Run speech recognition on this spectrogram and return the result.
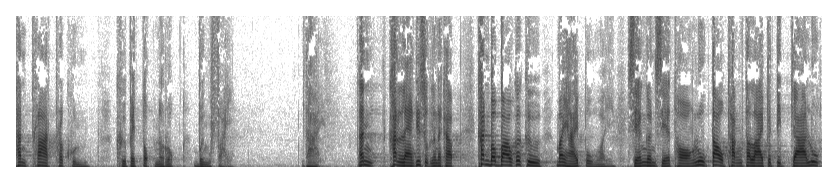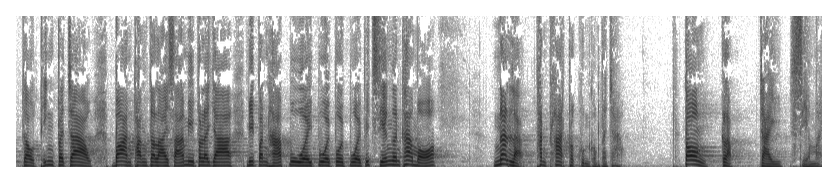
ท่านพลาดพระคุณ คือไปตกนรกบึงไฟได้นั่นขั้นแรงที่สุดแล้วนะครับ ขั้นเบาๆก็คือไม่หายป่วย เสียเงินเสียทอง ลูกเต้าพังทลายไปติดยา ลูกเต้าทิ้งพระเจ้า บ้านพังทลายสามีภรรยา มีปัญหาป่วย ป่วยป่วยป่วยไปเสียเงินค่าหมอ นั่นแหละท่านพลาดพระคุณของพระเจ้า ต้องกลับใจเสียใหม่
